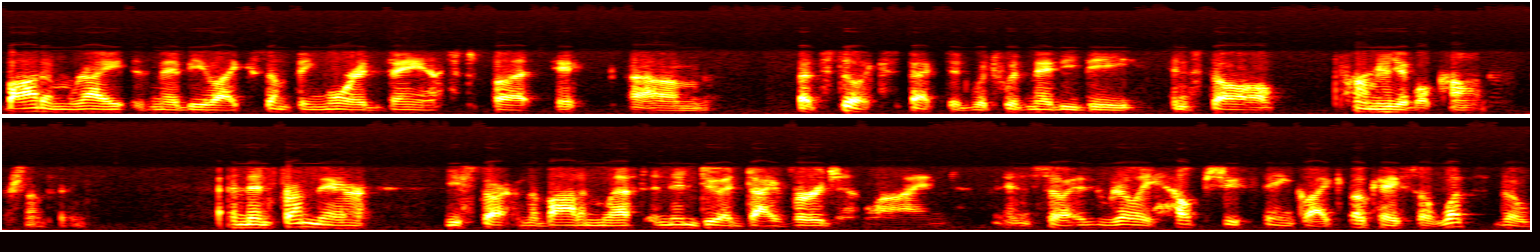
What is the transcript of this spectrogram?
Bottom right is maybe like something more advanced, but it, um, but still expected, which would maybe be install permeable concrete or something. And then from there, you start in the bottom left and then do a divergent line. And so it really helps you think like, okay, so what's the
